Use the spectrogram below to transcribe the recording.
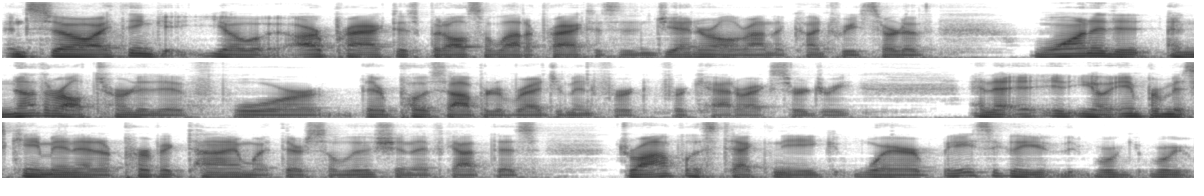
And so I think you know our practice, but also a lot of practices in general around the country, sort of wanted another alternative for their postoperative regimen for, for cataract surgery. And it, you know, Imprimis came in at a perfect time with their solution. They've got this dropless technique where basically we're, we're,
